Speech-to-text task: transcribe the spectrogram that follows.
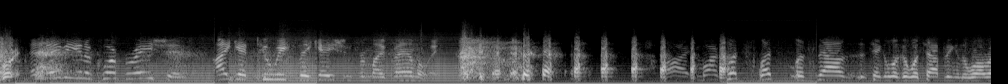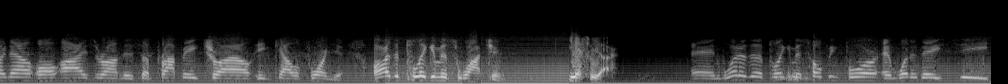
For- And maybe in a corporation, I get two weeks vacation from my family. All right, Mark. Let's let's let's now take a look at what's happening in the world right now. All eyes are on this uh, Prop 8 trial in California. Are the polygamists watching? yes, we are. And what are the polygamists hoping for? And what do they see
